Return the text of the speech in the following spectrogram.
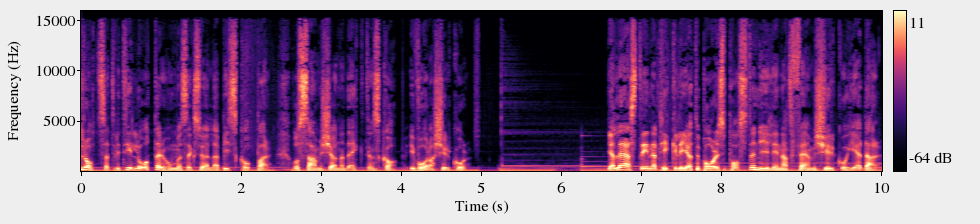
trots att vi tillåter homosexuella biskopar och samkönade äktenskap i våra kyrkor. Jag läste i en artikel i Göteborgs-Posten nyligen att fem kyrkoherdar,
